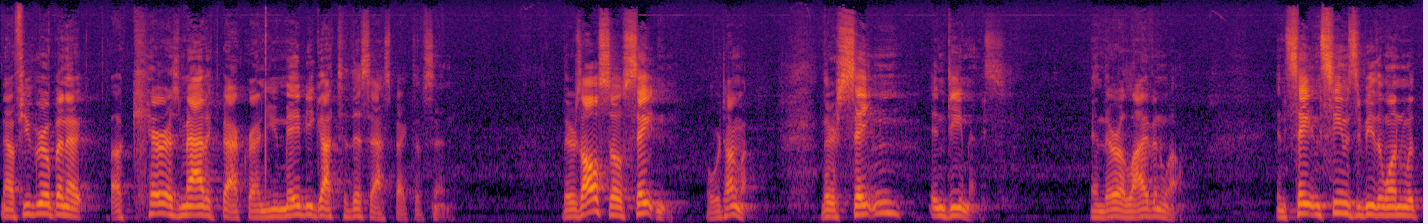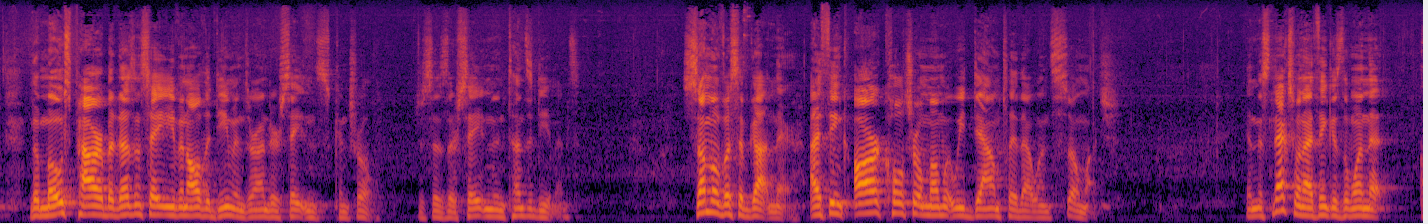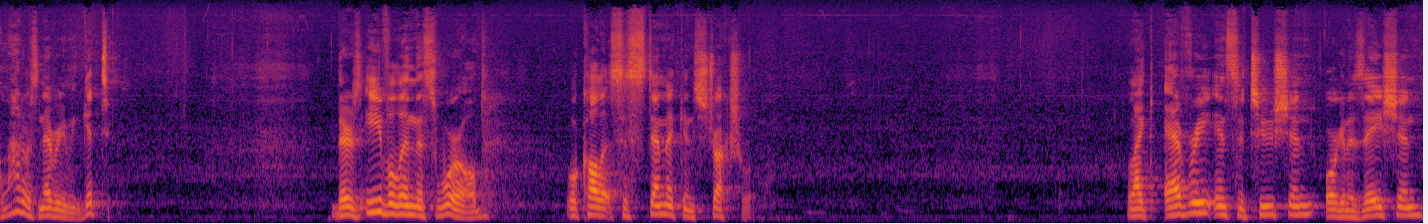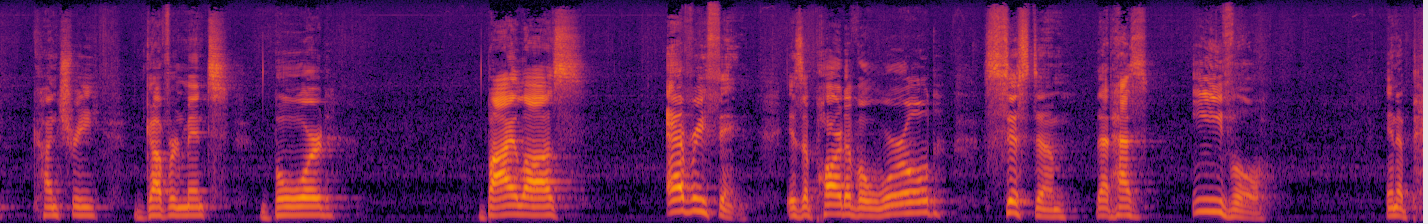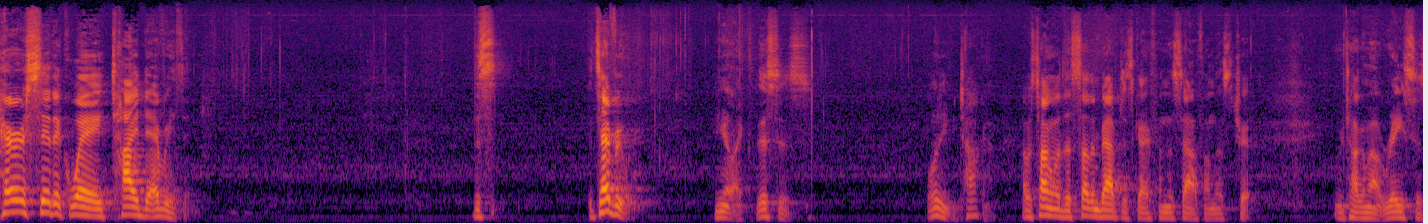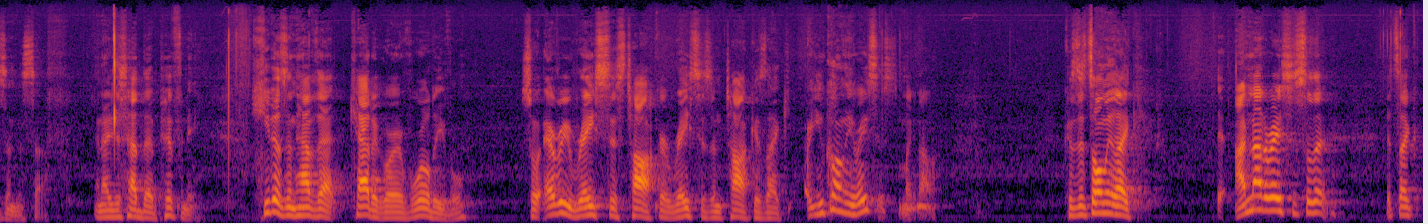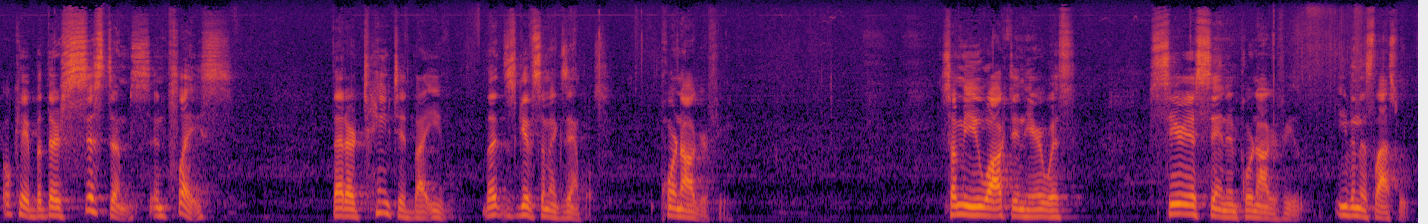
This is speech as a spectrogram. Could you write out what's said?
Now, if you grew up in a, a charismatic background, you maybe got to this aspect of sin. There's also Satan, what we're talking about. There's Satan and demons, and they're alive and well. And Satan seems to be the one with the most power, but it doesn't say even all the demons are under Satan's control. It just says there's Satan and tons of demons. Some of us have gotten there. I think our cultural moment, we downplay that one so much. And this next one, I think, is the one that a lot of us never even get to. There's evil in this world. We'll call it systemic and structural. like every institution, organization, country, government, board, bylaws, everything is a part of a world system that has evil in a parasitic way tied to everything. This, it's everywhere. And you're like, this is, what are you talking about? I was talking with a Southern Baptist guy from the South on this trip. We were talking about racism and stuff. And I just had the epiphany. He doesn't have that category of world evil. So every racist talk or racism talk is like, Are you calling me racist? I'm like, No. Because it's only like, I'm not a racist, so that it's like, okay, but there's systems in place that are tainted by evil. Let's give some examples pornography. Some of you walked in here with serious sin in pornography, even this last week.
